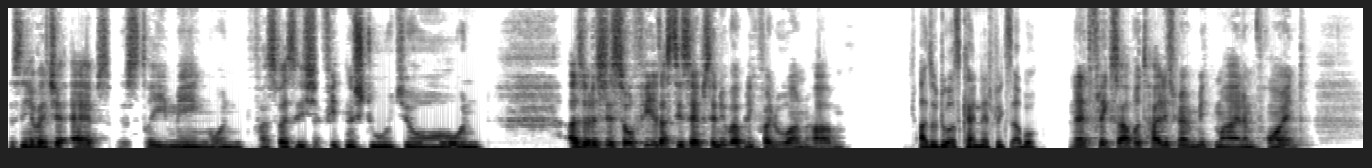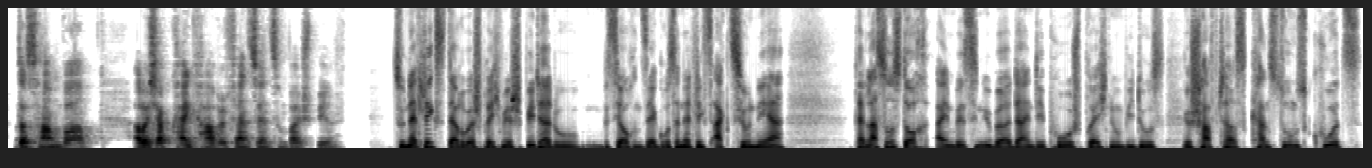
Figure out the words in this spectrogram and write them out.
Das sind irgendwelche Apps, Streaming und was weiß ich, Fitnessstudio und also das ist so viel, dass die selbst den Überblick verloren haben. Also du hast kein Netflix-Abo? Netflix-Abo teile ich mir mit meinem Freund. Das haben wir. Aber ich habe kein Kabelfernsehen zum Beispiel. Zu Netflix, darüber sprechen wir später. Du bist ja auch ein sehr großer Netflix-Aktionär. Dann lass uns doch ein bisschen über dein Depot sprechen und wie du es geschafft hast. Kannst du uns kurz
